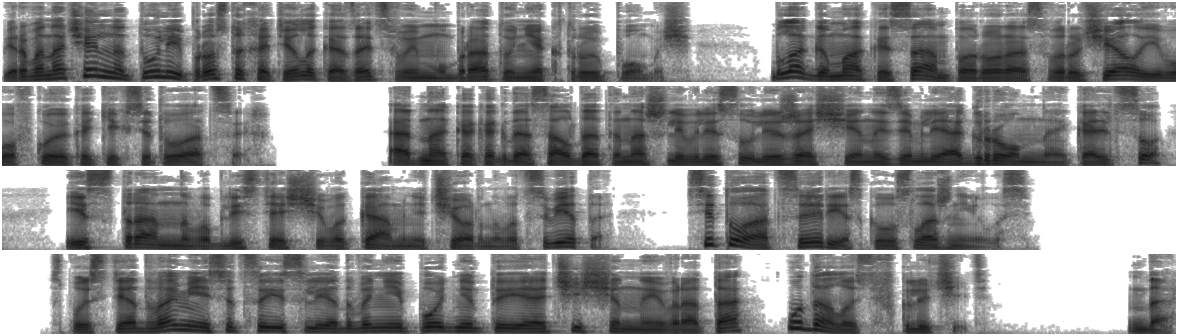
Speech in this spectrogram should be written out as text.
Первоначально Тулей просто хотел оказать своему брату некоторую помощь. Благо, Мак и сам пару раз выручал его в кое-каких ситуациях. Однако, когда солдаты нашли в лесу лежащее на земле огромное кольцо из странного блестящего камня черного цвета, ситуация резко усложнилась. Спустя два месяца исследований поднятые и очищенные врата удалось включить. Да,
